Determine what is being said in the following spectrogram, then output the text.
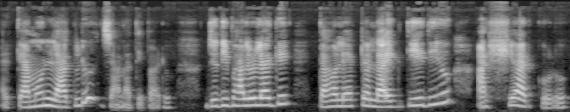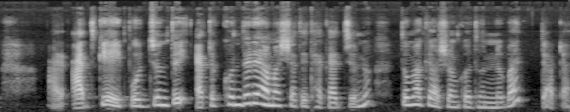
আর কেমন লাগল জানাতে পারো। যদি ভালো লাগে তাহলে একটা লাইক দিয়ে দিও আর শেয়ার করো। আর আজকে এই পর্যন্তই। এতক্ষণ ধরে আমার সাথে থাকার জন্য তোমাকে অসংখ্য ধন্যবাদ। টাটা।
